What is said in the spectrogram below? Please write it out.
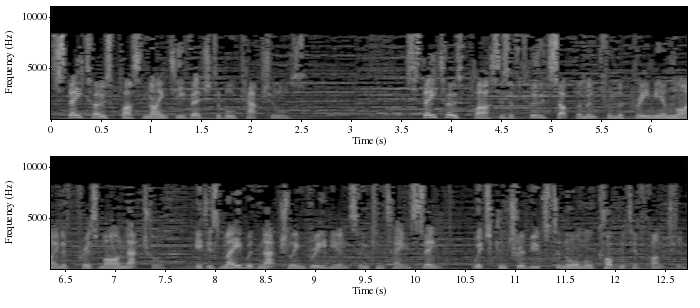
Statos Plus 90 Vegetable Capsules. Statos Plus is a food supplement from the premium line of Prisma Natural. It is made with natural ingredients and contains zinc, which contributes to normal cognitive function.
